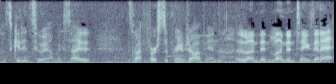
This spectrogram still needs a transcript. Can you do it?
let's get into it. I'm excited. This is my first Supreme drop in London. London things in it.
